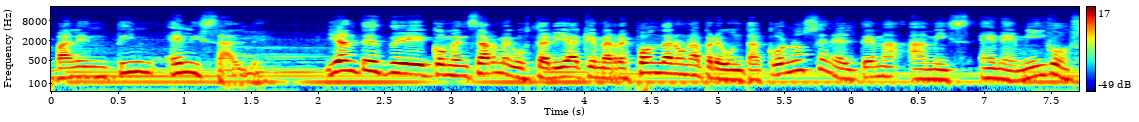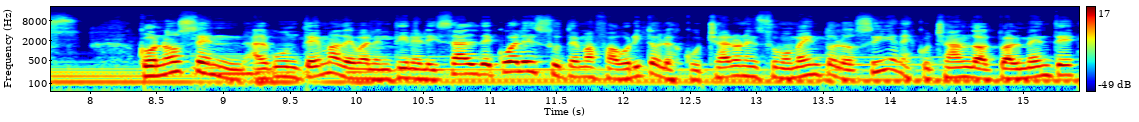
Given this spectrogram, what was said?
Valentín Elizalde. Y antes de comenzar me gustaría que me respondan una pregunta. ¿Conocen el tema a mis enemigos? ¿Conocen algún tema de Valentín Elizalde? ¿Cuál es su tema favorito? ¿Lo escucharon en su momento? ¿Lo siguen escuchando actualmente?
